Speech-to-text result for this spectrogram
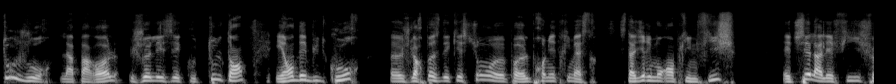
toujours la parole, je les écoute tout le temps et en début de cours, euh, je leur pose des questions euh, le premier trimestre. C'est-à-dire, ils m'ont rempli une fiche et tu sais, là, les fiches,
